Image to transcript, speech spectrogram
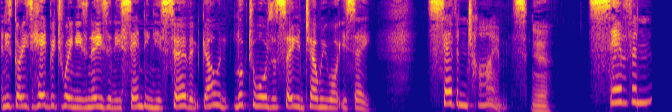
and he's got his head between his knees and he's sending his servant, go and look towards the sea and tell me what you see. Seven times. Yeah. Seven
